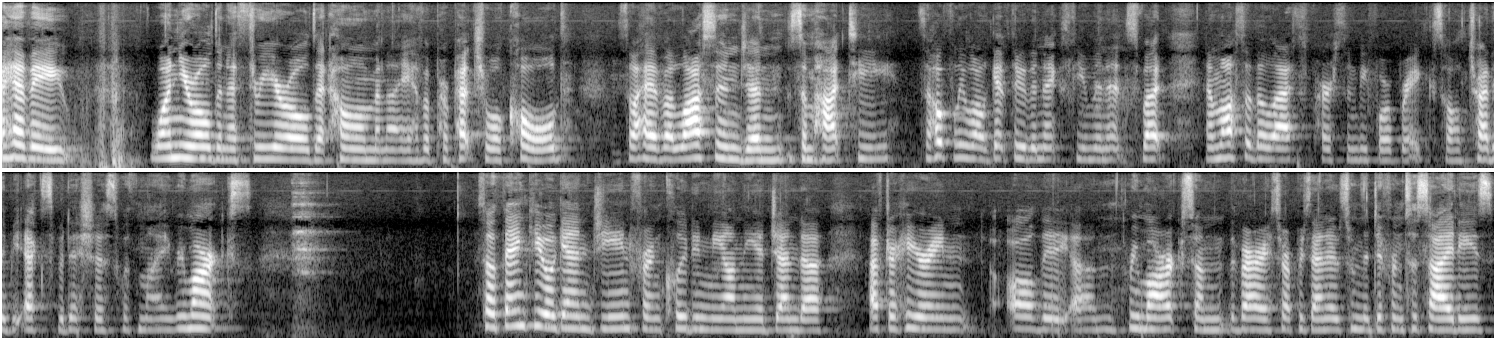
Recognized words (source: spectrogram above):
I have a one-year-old and a three-year-old at home, and I have a perpetual cold. So I have a lozenge and some hot tea. So hopefully we'll get through the next few minutes, but I'm also the last person before break, so I'll try to be expeditious with my remarks. So thank you again, Jean, for including me on the agenda. After hearing all the um, remarks from the various representatives from the different societies,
